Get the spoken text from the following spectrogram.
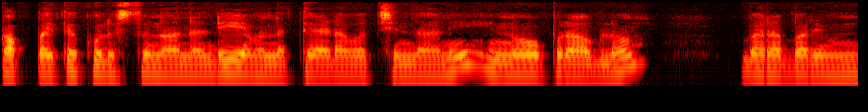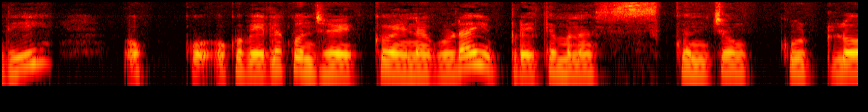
కప్ అయితే కొలుస్తున్నానండి. ఏమన్నా తేడా వచ్చిందా అని? నో ప్రాబ్లం బరాబరి ఉంది. ఒకవేళ కొంచెం ఎక్కువైనా కూడా ఇప్పుడైతే మనం కొంచెం కుట్లో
